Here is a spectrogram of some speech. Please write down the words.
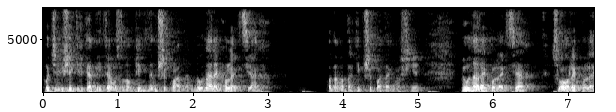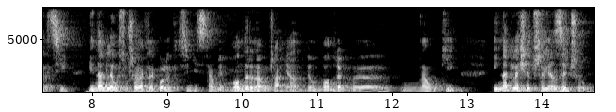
podzielił się kilka dni temu z mną pięknym przykładem. Był na rekolekcjach, podam taki przykład, jak właśnie był na rekolekcjach, słuchał rekolekcji i nagle usłyszał, jak rekolekcjonista, miał mądre nauczania, miał mądre e, nauki i nagle się przejęzyczył.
